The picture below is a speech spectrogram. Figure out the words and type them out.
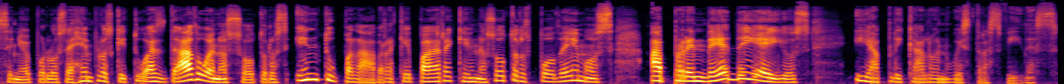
Señor, por los ejemplos que tú has dado a nosotros en tu palabra, que para que nosotros podemos aprender de ellos y aplicarlo en nuestras vidas.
